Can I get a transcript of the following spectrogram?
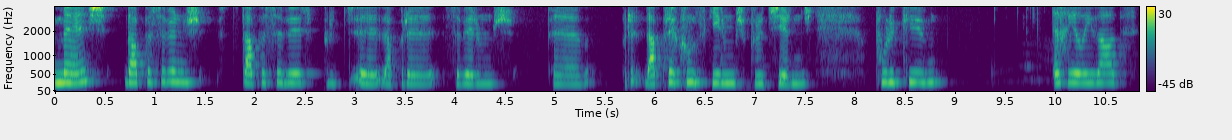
mas dá para sabermos, dá para saber, eh, dá para sabermos, eh, dá para conseguirmos proteger-nos, porque a realidade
